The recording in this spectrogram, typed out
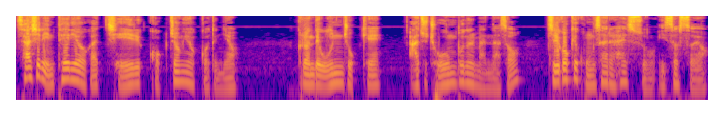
사실 인테리어가 제일 걱정이었거든요. 그런데 운 좋게 아주 좋은 분을 만나서 즐겁게 공사를 할 수 있었어요.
